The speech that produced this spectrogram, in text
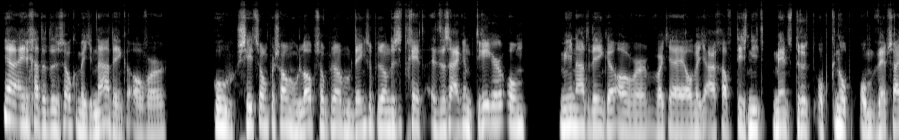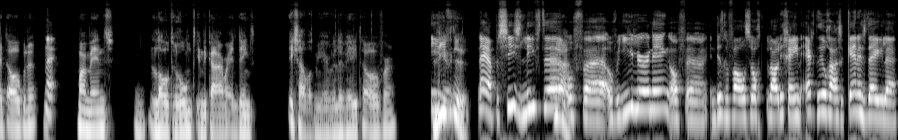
Ja, en je gaat er dus ook een beetje nadenken over hoe zit zo'n persoon, hoe loopt zo'n persoon, hoe denkt zo'n persoon. Dus het geeft, het was eigenlijk een trigger om meer na te denken over wat jij al een beetje aangaf. Het is niet mens drukt op knop om website te openen, nee. maar mens loopt rond in de kamer en denkt, ik zou wat meer willen weten over liefde. Nou ja, precies. Liefde of uh, over e-learning. Of uh, in dit geval zocht, wou diegene echt heel graag zijn kennis delen.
